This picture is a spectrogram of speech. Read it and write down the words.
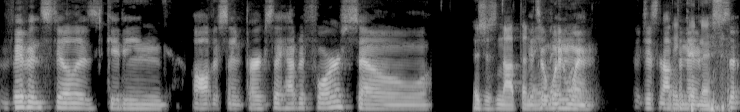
Vivint still is getting all the same perks they had before. So It's just not the name. it's a anymore. win-win. It's just not Thank the name. goodness. So,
